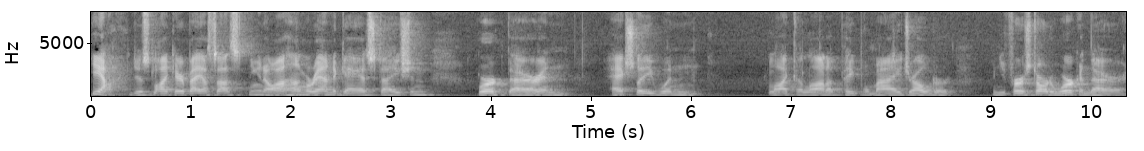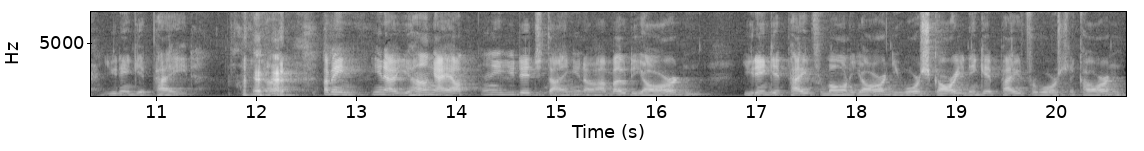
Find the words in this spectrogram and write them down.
Yeah, just like everybody else. I, you know, I hung around the gas station, worked there, and actually, when like a lot of people my age or older, when you first started working there, you didn't get paid. You hung- I mean, you know, you hung out and you did your thing. You know, I mowed the yard, and you didn't get paid for mowing the yard, and you washed your car, you didn't get paid for washing the car, and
